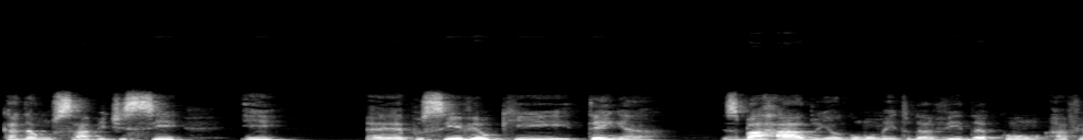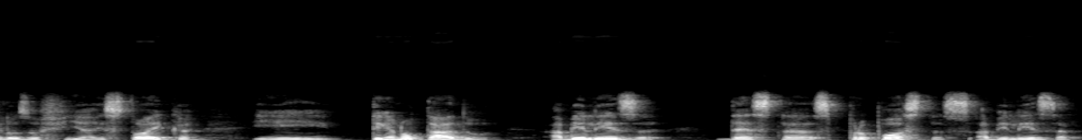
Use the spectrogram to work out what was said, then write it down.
cada um sabe de si e eh, é possível que tenha esbarrado em algum momento da vida com a filosofia estoica e tenha notado a beleza destas propostas, a beleza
